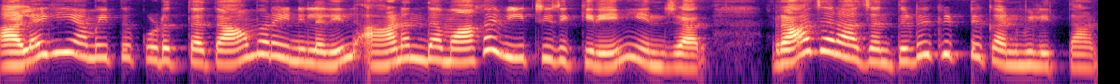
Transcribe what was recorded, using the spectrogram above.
அழகி அமைத்து கொடுத்த தாமரை நிழலில் ஆனந்தமாக வீற்றிருக்கிறேன் என்றார். ராஜராஜன் திடுக்கிட்டு கண் விழித்தான்.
